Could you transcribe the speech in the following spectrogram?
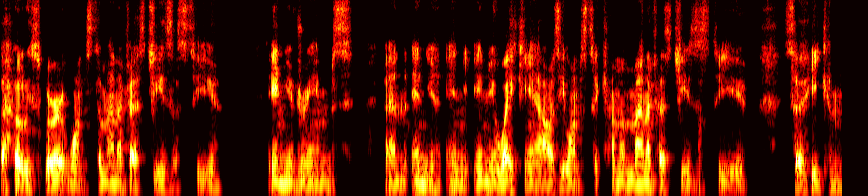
the Holy Spirit wants to manifest Jesus to you in your dreams and in your in, in your waking hours. He wants to come and manifest Jesus to you so he can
